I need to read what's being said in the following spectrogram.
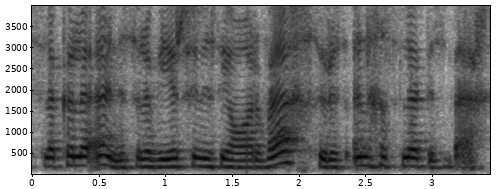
sluk hulle in. As hulle weer sien is die haar weg, so dis ingesluk, dis weg.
